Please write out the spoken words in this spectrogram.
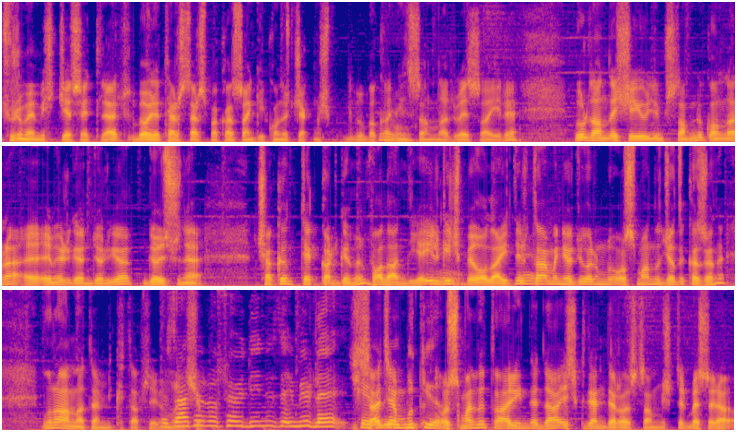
Çürümemiş cesetler, böyle ters ters bakan sanki konuşacakmış gibi bakan hmm. insanlar vesaire. Buradan da Şeyhülislamlık onlara e, emir gönderiyor. Göğsüne çakın tekrar gömün falan diye. İlginç bir olaydır. Evet. Tahmin ediyorum bu Osmanlı cadı kazanı bunu anlatan bir kitap Sevim e Zaten o söylediğiniz emirle şey Zaten bu bitiyor. Osmanlı tarihinde daha eskiden de rastlanmıştır. Mesela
